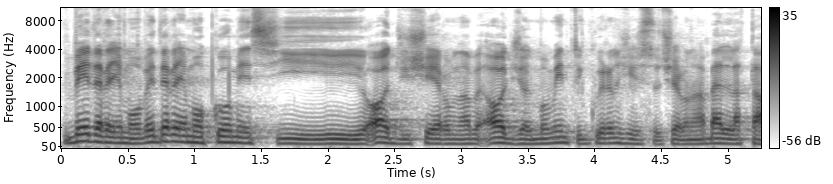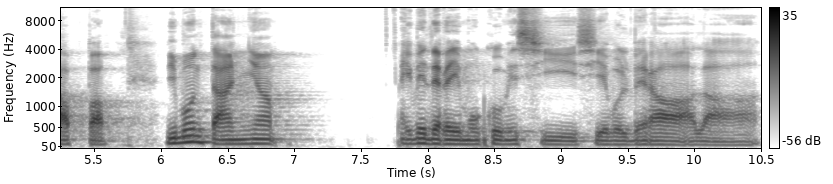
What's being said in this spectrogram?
Vedremo, vedremo come si... Oggi, c'era una... Oggi al momento in cui registro c'era una bella tappa di montagna e vedremo come si, si evolverà la,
